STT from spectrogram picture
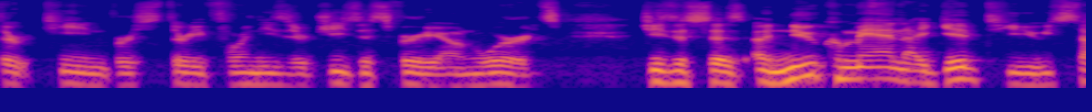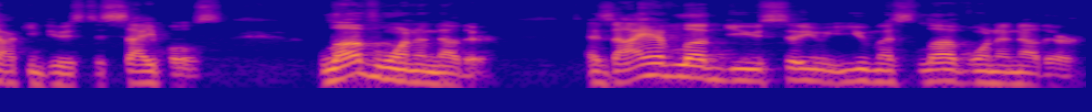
13, verse 34. And these are Jesus' very own words. Jesus says, A new command I give to you. He's talking to his disciples. Love one another. As I have loved you, so you must love one another.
